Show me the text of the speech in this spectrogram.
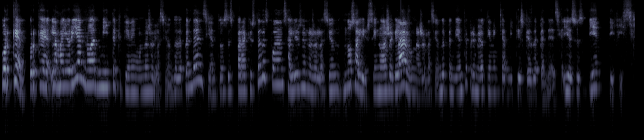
¿Por qué? Porque la mayoría no admite que tienen una relación de dependencia. Entonces, para que ustedes puedan salir de una relación, no salir, sino arreglar una relación dependiente, primero tienen que admitir que es dependencia. Y eso es bien difícil.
